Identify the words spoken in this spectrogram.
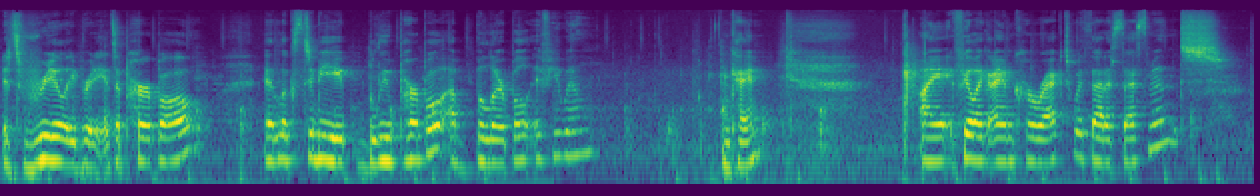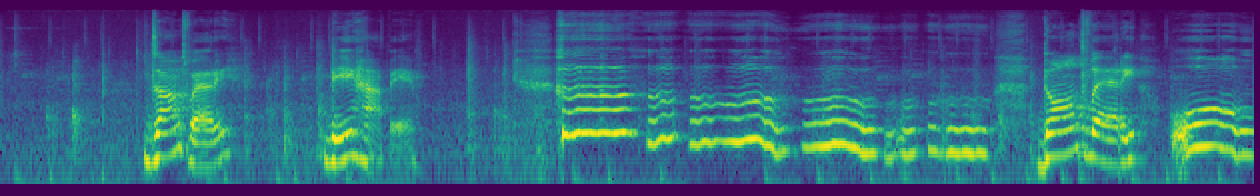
It's really pretty. It's a purple. It looks to be blue purple, a blurple, if you will. Okay. I feel like I am correct with that assessment. Don't worry. Be happy. Don't worry. Ooh,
